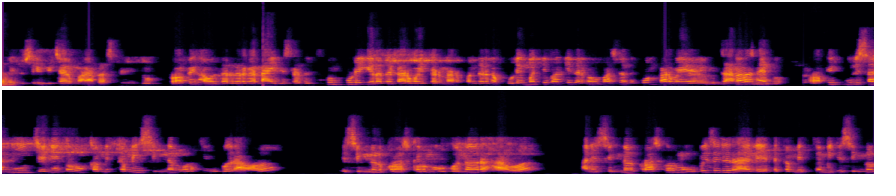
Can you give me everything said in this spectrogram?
आणि दुसरी विचार मनात असते तो ट्रॉफिक हवालदार जर का नाही दिसला तर चुकून पुढे गेला तर कारवाई करणार. पण जर का पुढे मध्यभागी जर का उभा असला तर कोण कारवाई जाणारच नाही तो. ट्रॉफिक पोलिसांनी जेणेकरून कमीत कमी सिग्नल वरती उभं राहावं ते सिग्नल क्रॉस करून उभं न राहावं आणि सिग्नल क्रॉस करून उभे जरी राहिले तर कमीत कमी ते सिग्नल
